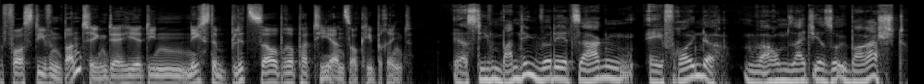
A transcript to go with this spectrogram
vor Stephen Bunting, der hier die nächste blitzsaubere Partie ans Hockey bringt. Ja, Stephen Bunting würde jetzt sagen, ey Freunde, warum seid ihr so überrascht?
